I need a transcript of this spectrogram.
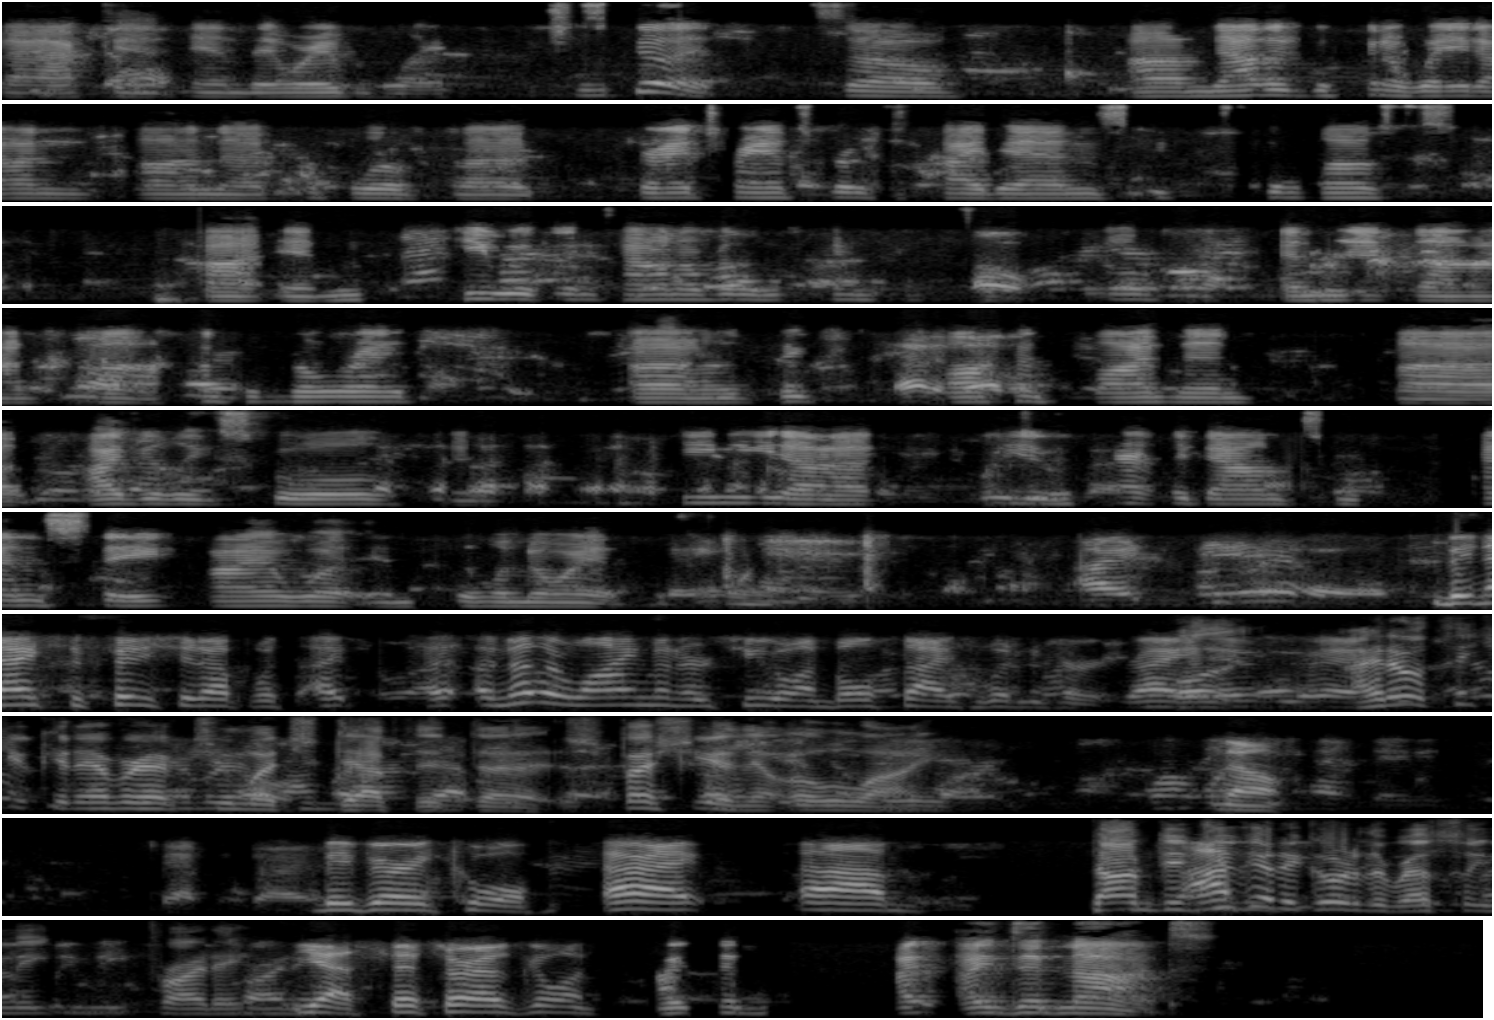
back, and, and they were able to land, which is good. So um, now they're just going to wait on on a couple of uh, grad transfers, tight ends, uh, and he was in town over the weekend. Oh. And then uh, uh, Hunter Millridge, uh, big offensive lineman, uh, Ivy League school. And he uh, he is apparently down to Penn State, Iowa, and Illinois at this point. It'd be nice to finish it up with I, another lineman or two on both sides wouldn't hurt, right? Well, I don't think you can ever have too much depth, at the, especially in the O line. no. Be very cool. All right. Um, Tom, did you get to go to the wrestling meet Friday? yes, that's where I was going. I did, I, I did not.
